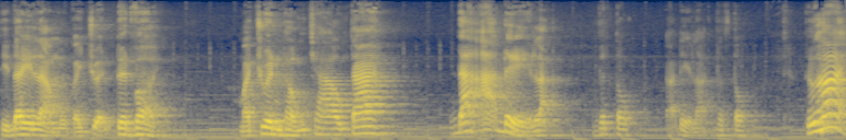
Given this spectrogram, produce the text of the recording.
thì đây là một cái chuyện tuyệt vời mà truyền thống cha ông ta đã để lại rất tốt, đã để lại rất tốt thứ hai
